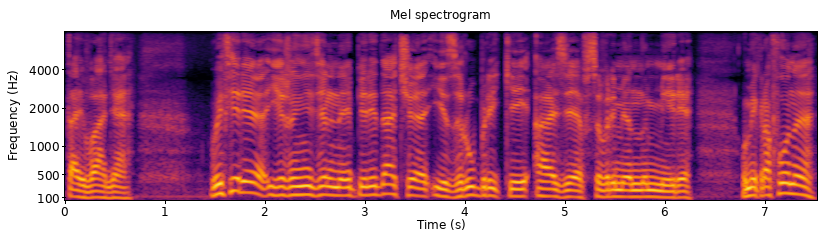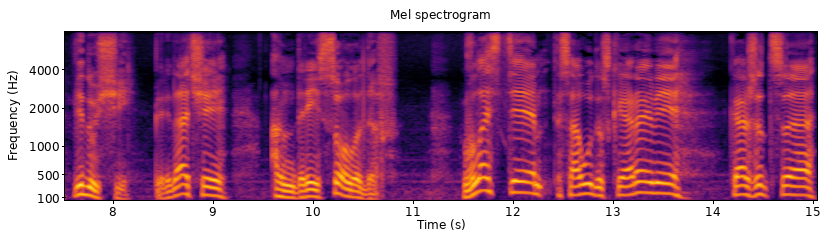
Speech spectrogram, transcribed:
Тайваня. В эфире еженедельная передача из рубрики «Азия в современном мире». У микрофона ведущий передачи Андрей Солодов. Власти Саудовской Аравии, кажется,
